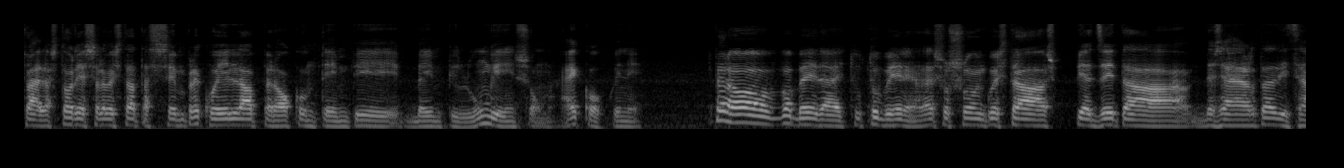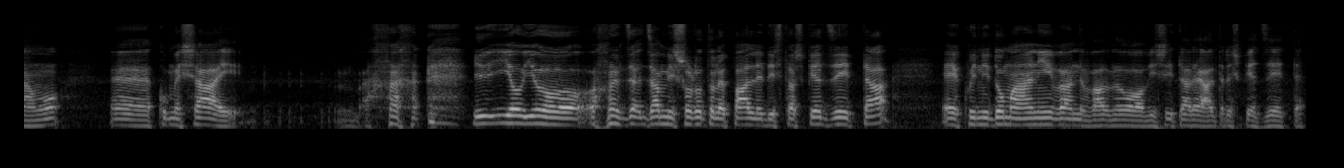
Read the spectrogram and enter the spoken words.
cioè la storia sarebbe stata sempre quella, però con tempi ben più lunghi, insomma, ecco, quindi... Però vabbè dai, tutto bene, adesso sono in questa spiaggetta deserta, diciamo, eh, come sai, io, io già, già, mi sono rotto le palle di sta spiaggetta e quindi domani vado a visitare altre spiaggette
